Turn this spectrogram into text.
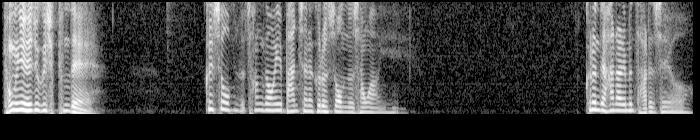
격려해주고 싶은데, 그럴 수 없는 상당히 많잖아요. 그럴 수 없는 상황이. 그런데 하나님은 다르세요.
